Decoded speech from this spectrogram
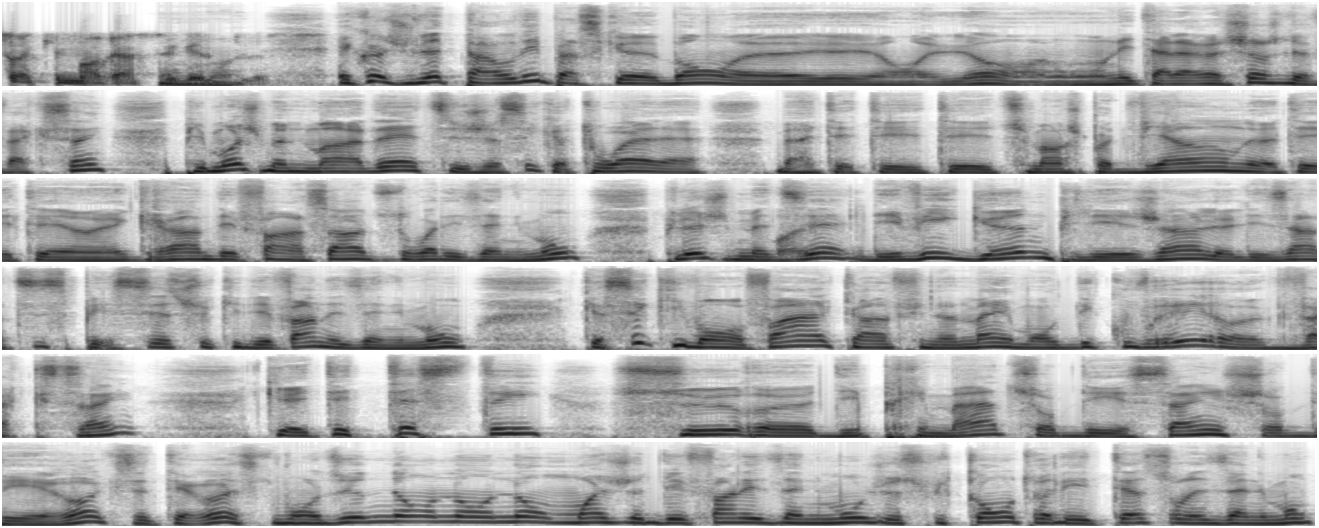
ça qui m'a rassuré le plus. Écoute, je voulais te parler parce que bon, euh, on, là, on est à la recherche de vaccins, puis moi je me demandais, tu je sais que toi, ben t'es, t'es, tu manges pas de viande, t'es, es un grand défenseur du droit des animaux, puis là je me disais, les vegans puis les gens, les antispécistes, ceux qui défendent les animaux, qu'est-ce qu'ils vont faire quand finalement ils vont découvrir un vaccin qui a été testé sur euh, des primates, sur des singes, sur des rats, etc. Est-ce qu'ils vont dire non, non, non, moi je défends les animaux je suis contre les tests sur les animaux,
